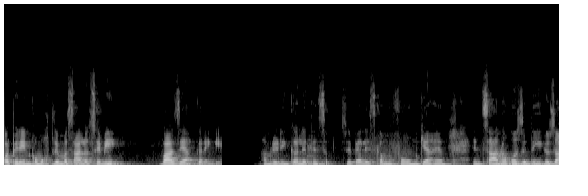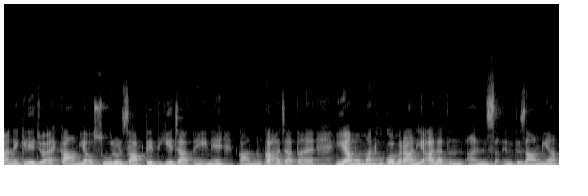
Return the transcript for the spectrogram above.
और फिर इनको मुख्तलिफ़ मसालों से भी वाजिया करेंगे। हम रीडिंग कर लेते हैं। सबसे पहले इसका मफहम क्या है? इंसानों को ज़िंदगी गुजारने के लिए जो अहकाम या असूल और जबते दिए जाते हैं, इन्हें कानून कहा जाता है। ये अमूमन हुक्मरान या अला इंतज़ामिया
